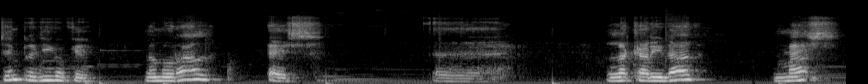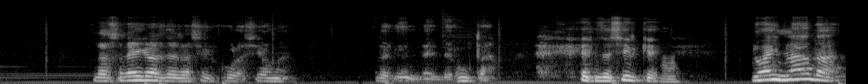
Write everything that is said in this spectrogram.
siempre digo que la moral es eh, la caridad más las reglas de la circulación de, ruta. Es decir, que ah. no hay nada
